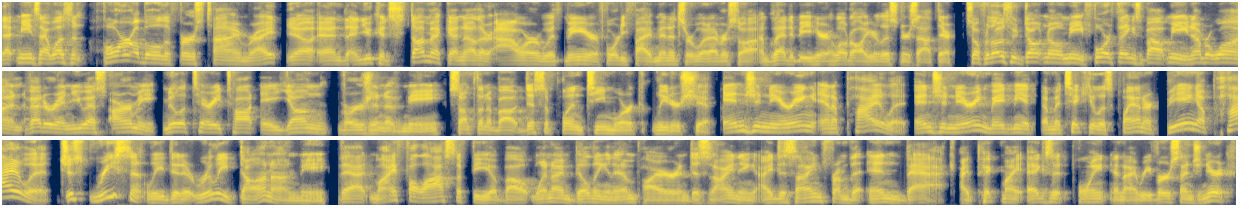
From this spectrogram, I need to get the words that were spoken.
that means I wasn't horrible the first time, right? You know, and and you could stomach another hour with me or 45 minutes or whatever. So I'm glad to be here. Hello to all your listeners out there. So for those who don't know me, four things about me. Number one, veteran US Army. Military taught a young version of me something about discipline, teamwork, leadership. Engineering and a pilot. Engineering made me a, a meticulous planner. Being a pilot, just recently did it really dawn on me that my philosophy about about when I'm building an empire and designing, I design from the end back. I pick my exit point and I reverse engineer it.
